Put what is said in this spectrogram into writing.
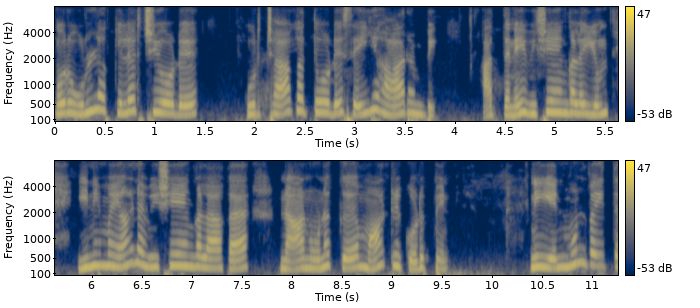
ஒரு உள்ள கிளர்ச்சியோடு உற்சாகத்தோடு செய்ய ஆரம்பி. அத்தனை விஷயங்களையும் இனிமையான விஷயங்களாக நான் உனக்கு மாற்றி கொடுப்பேன். நீ என் முன் வைத்த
